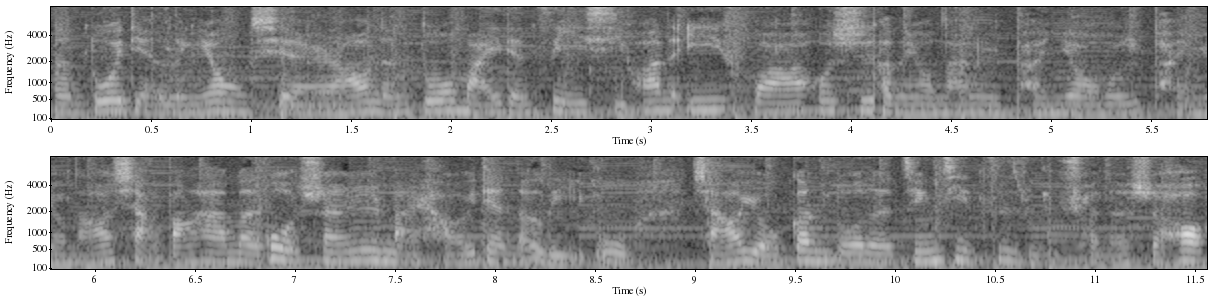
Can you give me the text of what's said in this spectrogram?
能多一点零用钱，然后能多买一点自己喜欢的衣服啊，或是可能有男女朋友或是朋友，然后想帮他们过生日买好一点的礼物，想要有更多的经济自主权的时候，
